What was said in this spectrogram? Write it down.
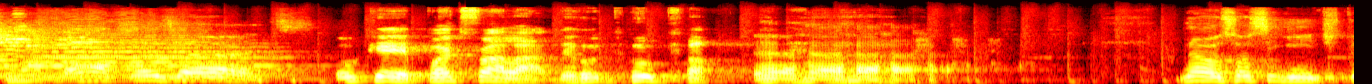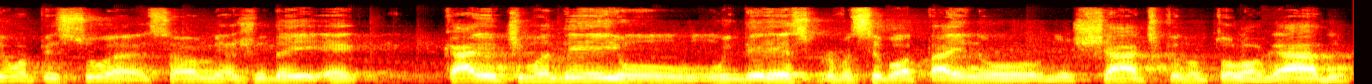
Só uma coisa antes. O quê? Pode falar. Derrubou o pau. Não, é só o seguinte, tem uma pessoa, só me ajuda aí. É, Caio, eu te mandei um, um endereço para você botar aí no, no chat, que eu não estou logado.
